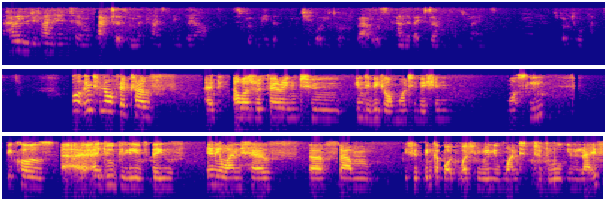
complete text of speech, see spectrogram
how you define the internal factors and the kinds of things they are. Because it struck me that much of what you talked about was kind of external constraints and structural factors. Well, internal factors, I was referring to individual motivation mostly, because I, I do believe there's anyone has uh, some. If you think about what you really want to do in life,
